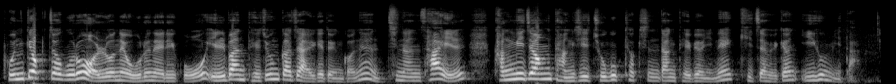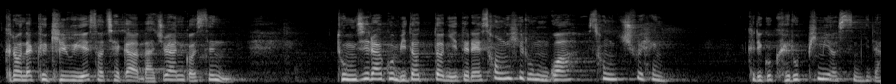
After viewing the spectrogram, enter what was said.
본격적으로 언론에 오르내리고 일반 대중까지 알게 된 거는 지난 4일 강미정 당시 조국 혁신당 대변인의 기자회견 이후입니다. 그러나 그 길 위에서 제가 마주한 것은 동지라고 믿었던 이들의 성희롱과 성추행 그리고 괴롭힘이었습니다.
